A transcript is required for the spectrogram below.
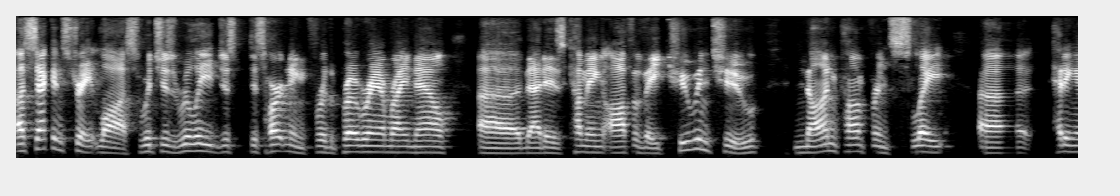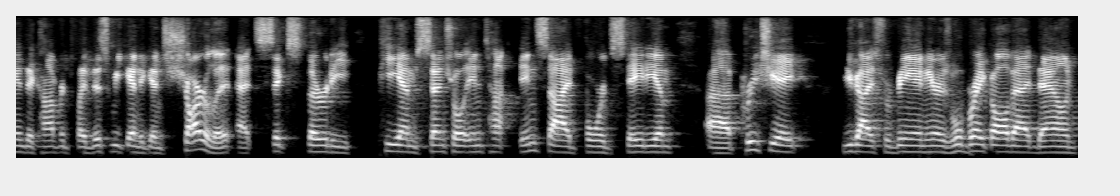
a second straight loss, which is really just disheartening for the program right now. Uh, that is coming off of a two and two non conference slate. Uh, heading into conference play this weekend against Charlotte at 6:30 p.m. Central in t- inside Ford Stadium. Uh, appreciate you guys for being here. As we'll break all that down.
